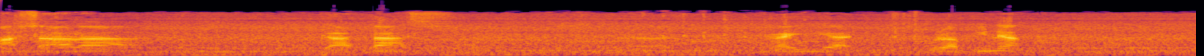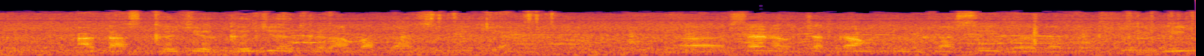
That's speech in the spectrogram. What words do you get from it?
masalah ke atas uh, rakyat Pulau Pinang atas kerja-kerja kelambatan sedikit uh, saya nak ucapkan terima kasih kepada Datuk Ilim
